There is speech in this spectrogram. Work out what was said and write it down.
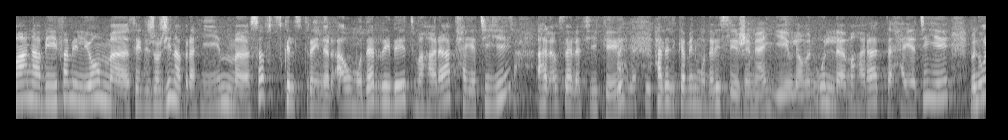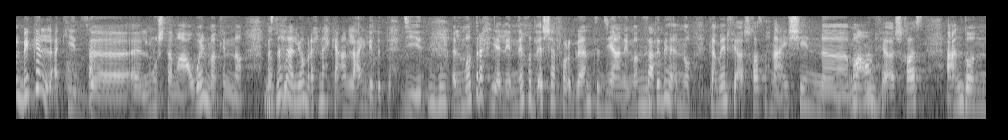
معنا ب Family اليوم سيدة جورجينا إبراهيم soft skills trainer أو مدربة مهارات حياتية. صح. أهلا وسهلا فيك. أهلا فيك. هذا اللي كمان مدرسة جامعية ولو بنقول مهارات حياتية بنقول بكل أكيد صح. المجتمع وين ما كنا. بس نحن اليوم رح نحكي عن العائلة بالتحديد. مم. المطرح يلي بناخذ الأشياء for granted يعني ما بننتبه إنه كمان في أشخاص نحن عايشين معهم. في أشخاص عندهم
